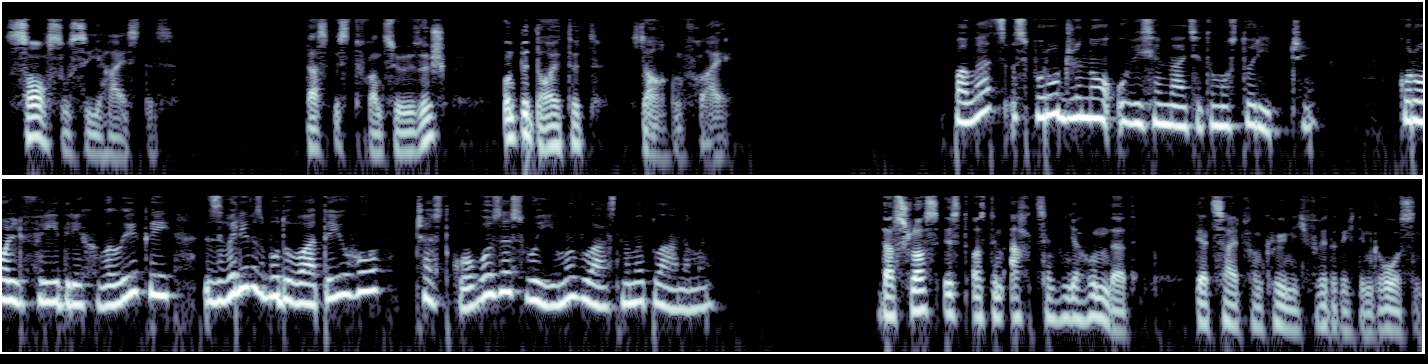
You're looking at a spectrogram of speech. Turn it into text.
Sans souci heißt es. Das ist französisch und bedeutet sorgenfrei. Палац споруджено у XVIII сторіччі. Король Фрідріх Великий звелів збудувати його частково за своїми власними планами. Das Schloss ist aus dem 18. Jahrhundert, der Zeit von König Friedrich dem Großen.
